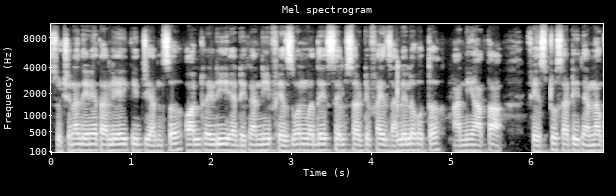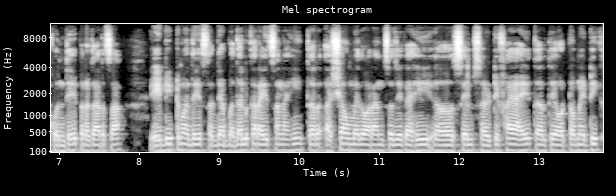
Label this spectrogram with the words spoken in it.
सूचना देण्यात आली आहे की ज्यांचं ऑलरेडी ह्या ठिकाणी फेज वनमध्ये सेल्फ सर्टिफाय झालेलं होतं आणि आता फेज टूसाठी त्यांना कोणत्याही प्रकारचा एडिटमध्ये सध्या बदल करायचा नाही तर अशा उमेदवारांचं जे काही सेल्फ सर्टिफाय आहे तर ते ऑटोमॅटिक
